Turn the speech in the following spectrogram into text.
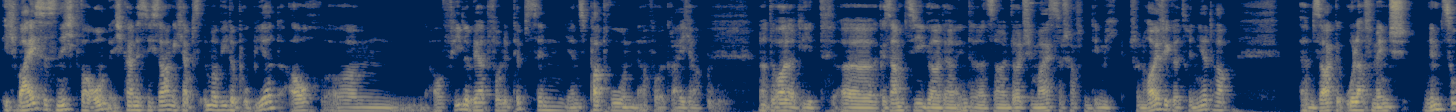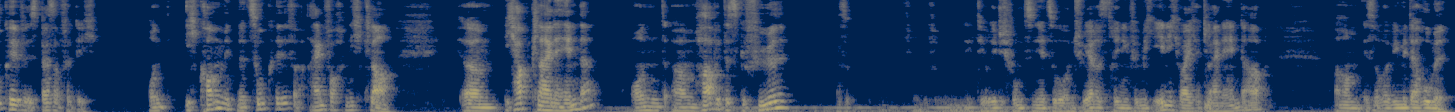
Ich weiß es nicht, warum. Ich kann es nicht sagen. Ich habe es immer wieder probiert, auch ähm, auf viele wertvolle Tipps hin. Jens Patrun, erfolgreicher Naturalathlet, äh, Gesamtsieger der internationalen deutschen Meisterschaft, mit dem ich schon häufiger trainiert habe, ähm, sagte, Olaf Mensch, nimm Zughilfe, ist besser für dich. Und ich komme mit einer Zughilfe einfach nicht klar. Ähm, ich habe kleine Hände und ähm, habe das Gefühl, also theoretisch funktioniert so ein schweres Training für mich eh nicht, weil ich ja kleine Hände habe. Ähm, ist aber wie mit der Hummel.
